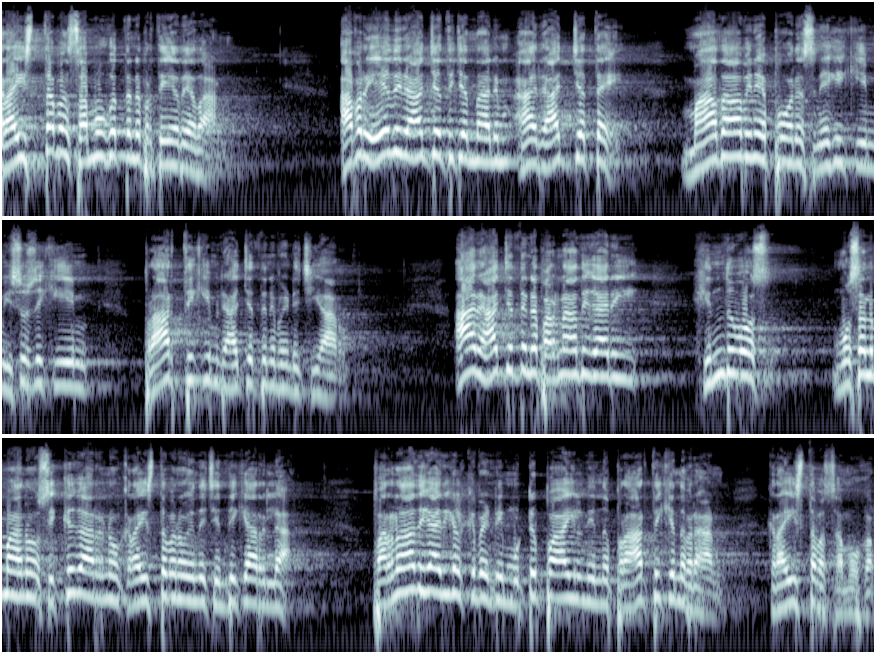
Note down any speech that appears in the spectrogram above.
ക്രൈസ്തവ സമൂഹത്തിന്റെ പ്രത്യേകത അതാണ്. അവർ ഏത് രാജ്യത്ത് ചെന്നാലും ആ രാജ്യത്തെ മാതാവിനെ പോലെ സ്നേഹിക്കുകയും വിശ്വസിക്കുകയും പ്രാർത്ഥിക്കുകയും രാജ്യത്തിന് വേണ്ടി ചെയ്യാറുണ്ട്. ആ രാജ്യത്തിന്റെ ഭരണാധികാരി ഹിന്ദുവോ മുസൽമാനോ സിഖുകാരനോ ക്രൈസ്തവനോ എന്ന് ചിന്തിക്കാറില്ല. ഭരണാധികാരികൾക്ക് വേണ്ടി മുട്ടിപ്പായിൽ നിന്ന് പ്രാർത്ഥിക്കുന്നവരാണ് ക്രൈസ്തവ സമൂഹം.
